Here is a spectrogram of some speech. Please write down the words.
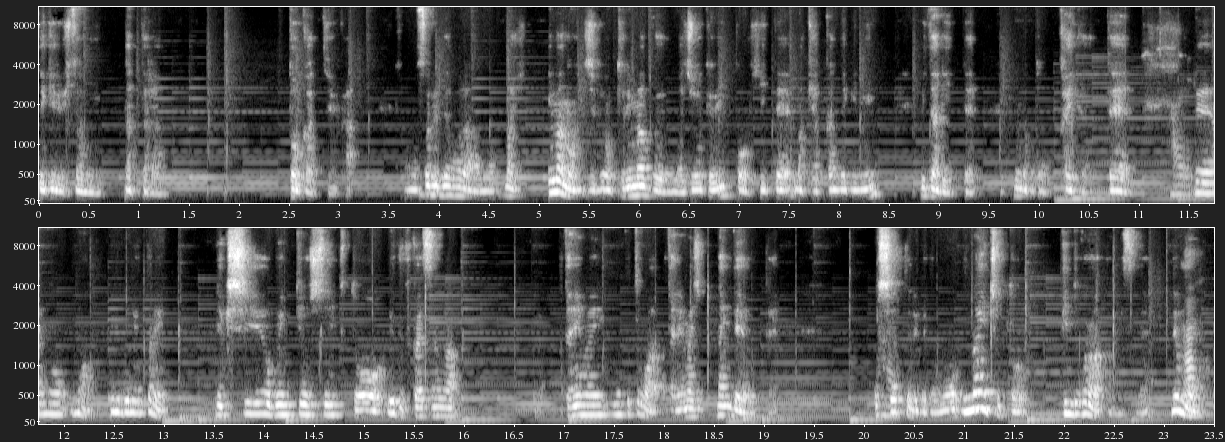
できる人になったらどうかっていうかそれでほらあの、まあ、今の自分を取り巻くまあ状況を一歩を引いて、まあ、客観的に見たりっていうようなことが書いてあってはい。であの、まあ、本当にやっぱり歴史を勉強していくとよく深井さんが当たり前のことは当たり前じゃないんだよっておっしゃってるけども、い、まいちちょっとピンとこなかったんですね。でも、はい。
